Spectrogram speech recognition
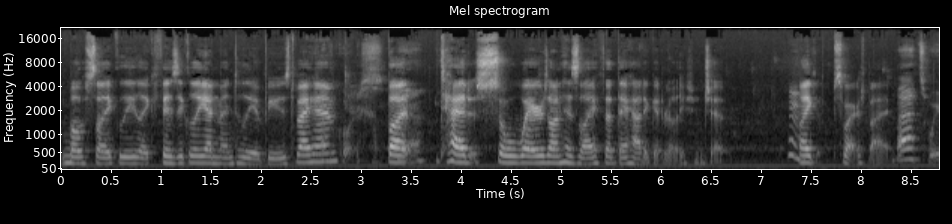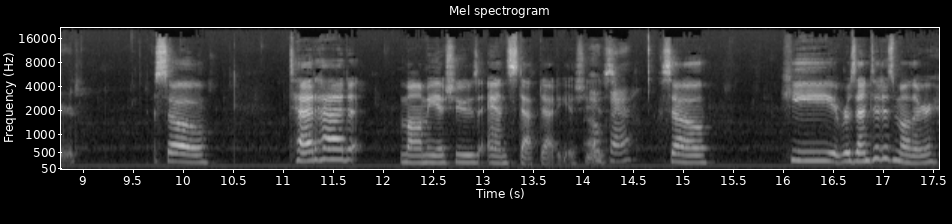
most likely like physically and mentally abused by him, Of course. but Yeah. Ted swears on his life that they had a good relationship. Hmm. Like swears by it. That's weird. So Ted had mommy issues and stepdaddy issues. Okay. So he resented his mother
